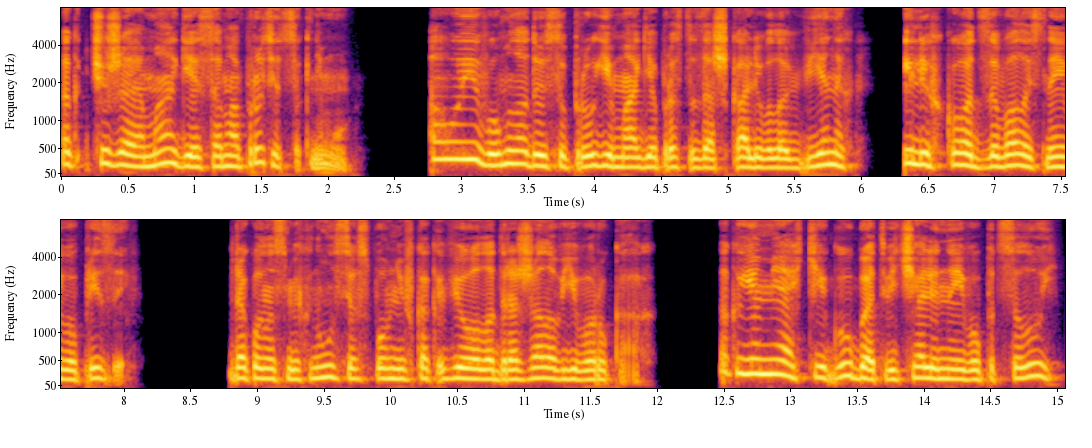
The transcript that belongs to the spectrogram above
как чужая магия сама просится к нему. А у его молодой супруги магия просто зашкаливала в венах и легко отзывалась на его призыв. Дракон усмехнулся, вспомнив, как Виола дрожала в его руках, как ее мягкие губы отвечали на его поцелуй,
